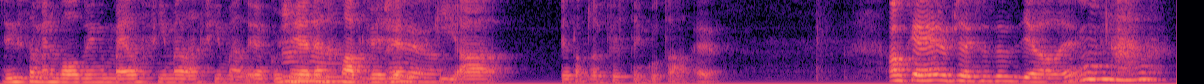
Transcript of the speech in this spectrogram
Threesome involving male, female and female. Jakože mm, jeden chlap, dvě ženský jo. a je tam ten fisting u toho. OK, dobře, jak jsme se vzdělali.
